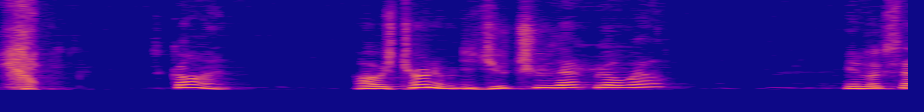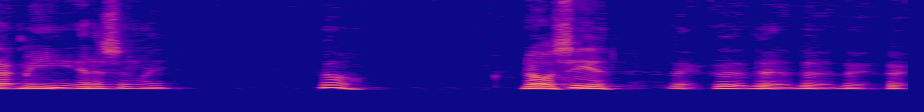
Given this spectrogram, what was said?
It's gone. I always turn to him, Did you chew that real well? He looks at me innocently. No. No, see, the, the, the, the,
